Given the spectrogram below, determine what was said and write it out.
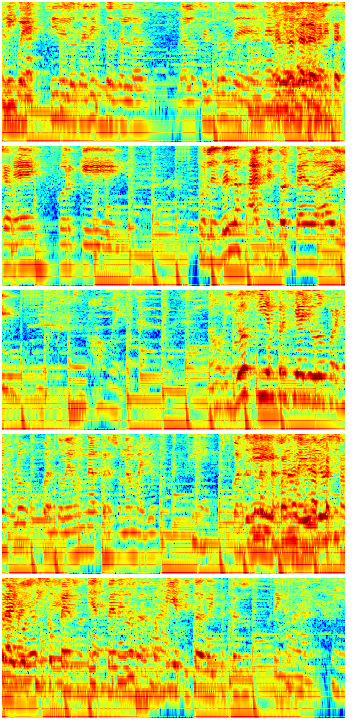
Sí, güey, sí, de los adictos, a, las, a los centros de... Centros de rehabilitación. Eh, porque pues les ves la facha y todo el pedo, ay, yo siempre sí ayudo, por ejemplo, cuando veo a una persona mayor. Sí. Cuando Sí, es una persona mayor, una yo sí traigo mayor, 5 sí. pesos, 10 Sí, pesos, hasta un billetito de 20 pesos sí.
